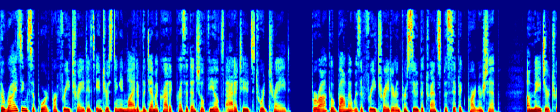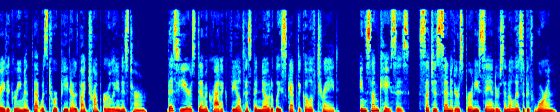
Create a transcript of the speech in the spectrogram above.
The rising support for free trade is interesting in light of the Democratic presidential field's attitudes toward trade. Barack Obama was a free trader and pursued the Trans Pacific Partnership, a major trade agreement that was torpedoed by Trump early in his term. This year's Democratic field has been notably skeptical of trade. In some cases, such as Senators Bernie Sanders and Elizabeth Warren,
